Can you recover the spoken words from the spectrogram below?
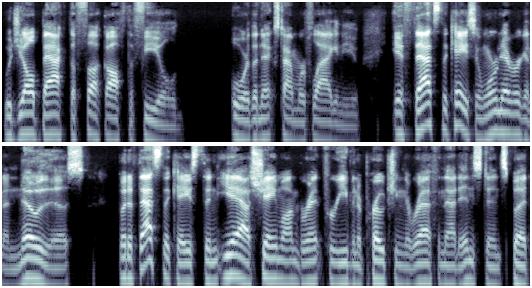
would y'all back the fuck off the field, or the next time we're flagging you? If that's the case, and we're never going to know this, but if that's the case, then yeah, shame on Brent for even approaching the ref in that instance, but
